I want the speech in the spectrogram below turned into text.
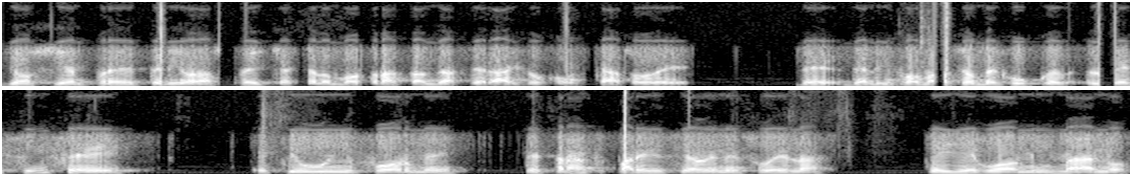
yo siempre he tenido la sospecha que a lo mejor tratan de hacer algo con el caso de, de, de la información de Juco. Lo que sí sé es que hubo un informe de Transparencia Venezuela que llegó a mis manos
